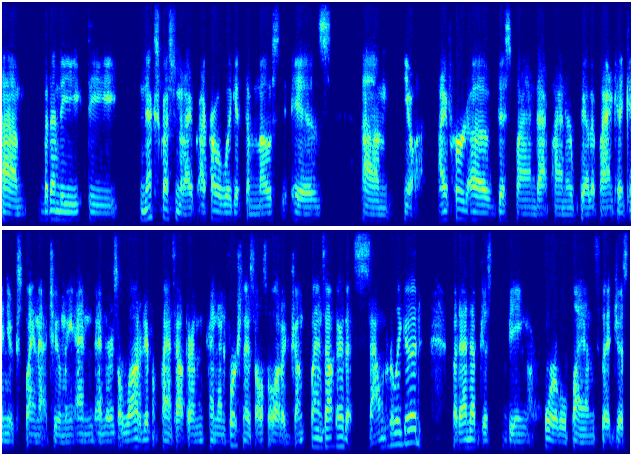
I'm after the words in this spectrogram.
Um, but then the the next question that I, I probably get the most is, um, you know, I've heard of this plan, that plan, or the other plan. Can, can you explain that to me? And and there's a lot of different plans out there, and, and unfortunately, there's also a lot of junk plans out there that sound really good, but end up just being horrible plans that just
